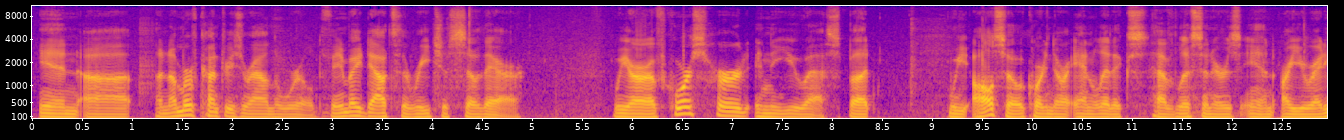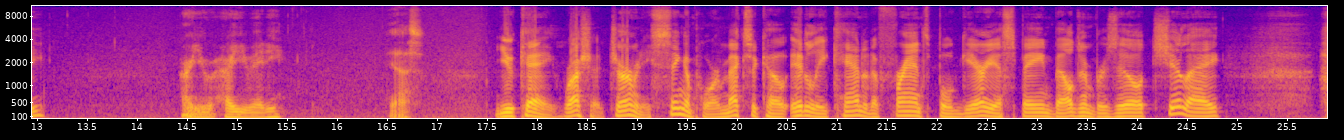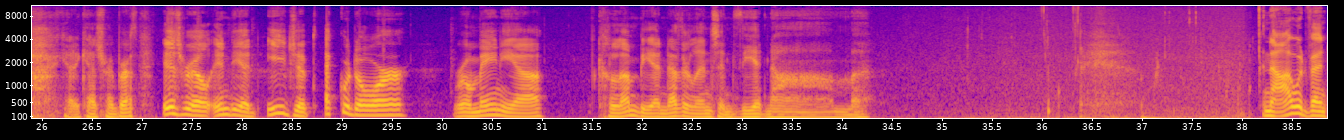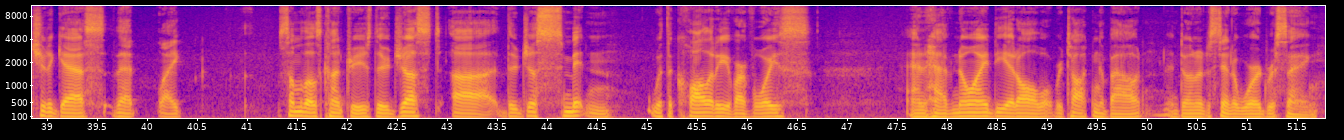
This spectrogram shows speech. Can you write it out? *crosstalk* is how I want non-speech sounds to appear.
in uh, a number of countries around the world. If anybody doubts the reach of So There, we are, of course, heard in the U.S., but we also, according to our analytics, have listeners in. Are you ready? Are you Are you ready? Yes. UK, Russia, Germany, Singapore, Mexico, Italy, Canada, France, Bulgaria, Spain, Belgium, Brazil, Chile. *sighs* Gotta catch my breath. Israel, India, Egypt, Ecuador, Romania, Colombia, Netherlands, and Vietnam. Now, I would venture to guess that, like, some of those countries, they're just uh, they're just smitten with the quality of our voice and have no idea at all what we're talking about and don't understand a word we're saying.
